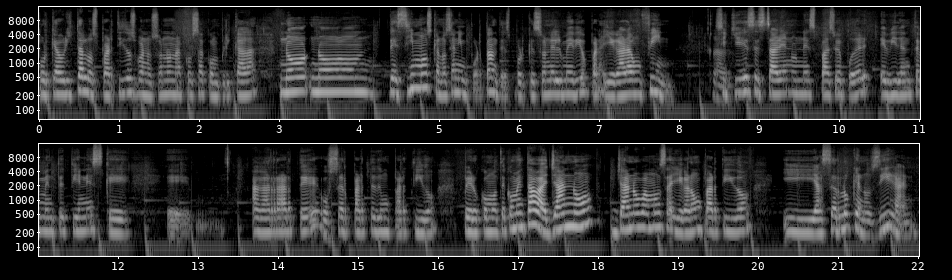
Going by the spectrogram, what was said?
Porque ahorita los partidos, bueno, son una cosa complicada. No, no decimos que no sean importantes, porque son el medio para llegar a un fin. Si quieres estar en un espacio de poder, evidentemente tienes que eh, agarrarte o ser parte de un partido, pero como te comentaba, ya no, ya no vamos a llegar a un partido y hacer lo que nos digan.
